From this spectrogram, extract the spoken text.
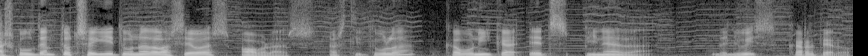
Escoltem tot seguit una de les seves obres. Es titula Que bonica ets Pineda, de Lluís Carretero.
